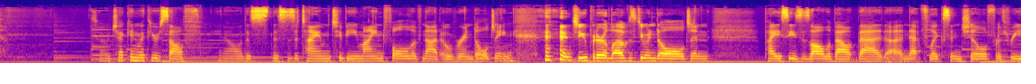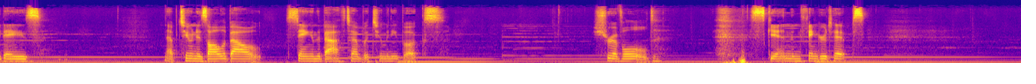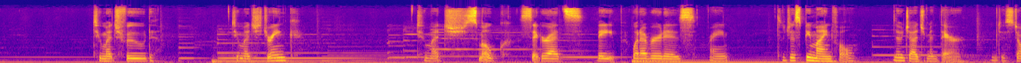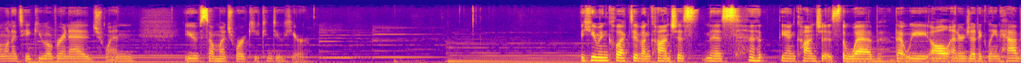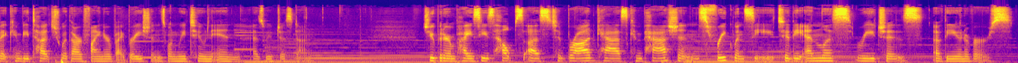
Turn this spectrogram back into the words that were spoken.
So check in with yourself. You know, this this is a time to be mindful of not overindulging. Jupiter loves to indulge, and Pisces is all about that uh, Netflix and chill for three days. Neptune is all about staying in the bathtub with too many books shriveled skin and fingertips. Too much food, too much drink, too much smoke, cigarettes, vape, whatever it is, right? So just be mindful. No judgment there. Just don't want to take you over an edge when you have so much work you can do here. the human collective unconsciousness, the unconscious, the web that we all energetically inhabit can be touched with our finer vibrations when we tune in, as we've just done. Jupiter in Pisces helps us to broadcast compassion's frequency to the endless reaches of the universe.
